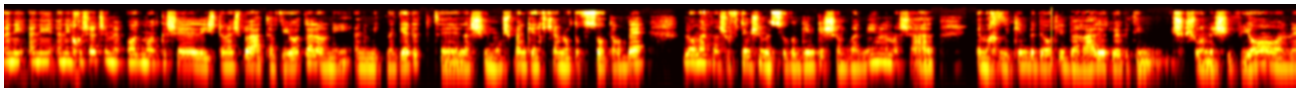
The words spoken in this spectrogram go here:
אני, אני, אני חושבת שמאוד מאוד קשה להשתמש בתוויות האלו, אני, אני מתנגדת uh, לשימוש בהן כי אני חושבת שהן לא תופסות הרבה, לא מעט מהשופטים שמסווגים כשמרנים למשל, הם מחזיקים בדעות ליברליות בהיבטים שקשורים לשוויון, uh,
